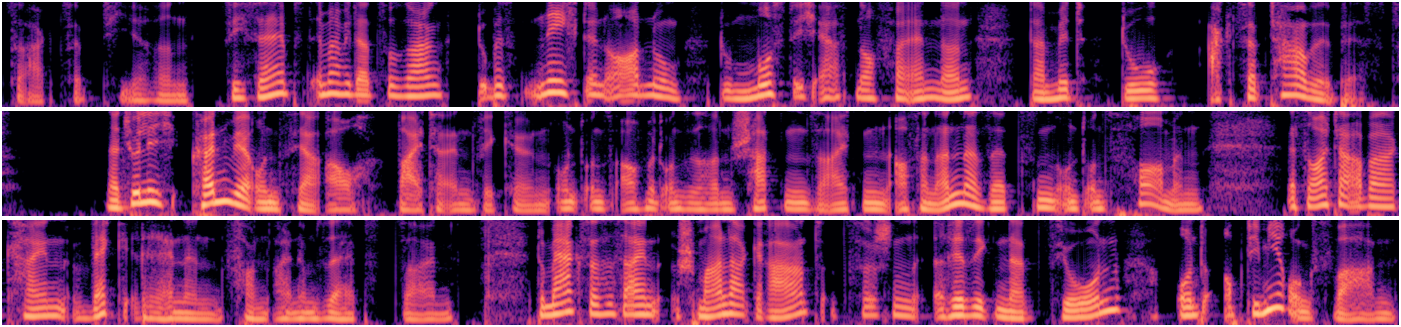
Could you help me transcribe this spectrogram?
zu akzeptieren, sich selbst immer wieder zu sagen, du bist nicht in Ordnung, du musst dich erst noch verändern, damit du akzeptabel bist. Natürlich können wir uns ja auch weiterentwickeln und uns auch mit unseren Schattenseiten auseinandersetzen und uns formen. Es sollte aber kein Wegrennen von einem selbst sein. Du merkst, das ist ein schmaler Grad zwischen Resignation und Optimierungswahn.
